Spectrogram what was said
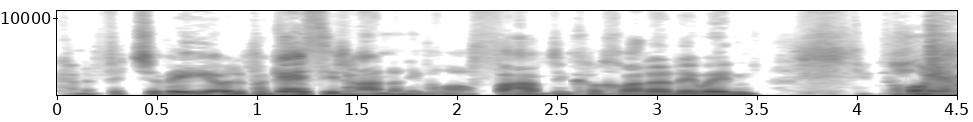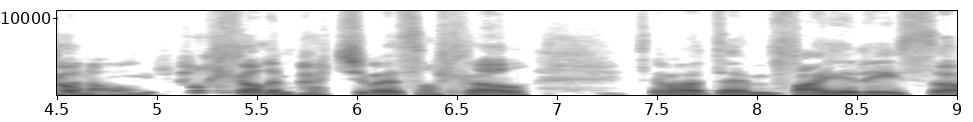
kind of ffitio fi. A pan ges i'r rhan, o'n i fel, oh, fab, dwi'n cael chwarae rhywun hollol, hollol impetuous, hollol, ti'n bod, um, fiery. So,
